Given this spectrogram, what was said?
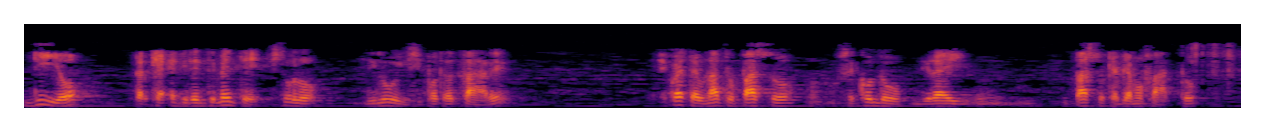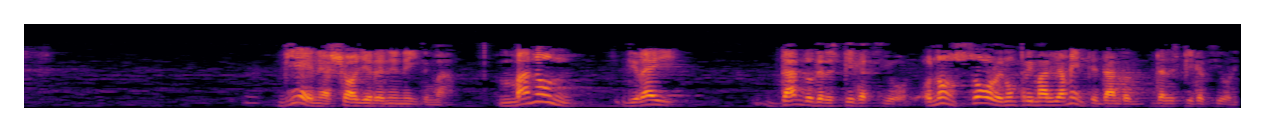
Dio, perché evidentemente solo di lui si può trattare, e questo è un altro passo, un secondo direi passo che abbiamo fatto, viene a sciogliere l'enigma, ma non direi dando delle spiegazioni, o non solo e non primariamente dando delle spiegazioni.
